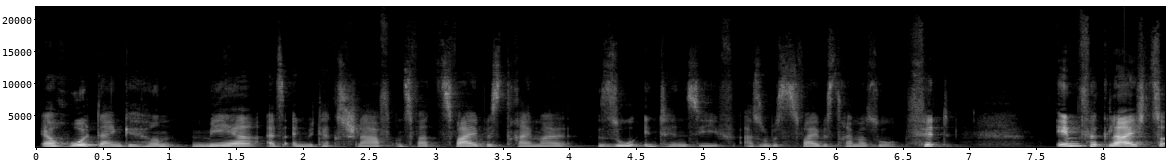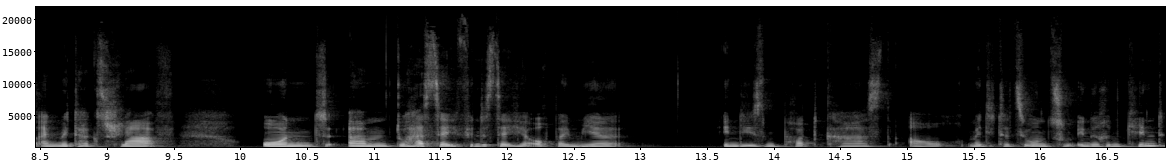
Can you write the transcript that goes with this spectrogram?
erholt dein Gehirn mehr als ein Mittagsschlaf und zwar zwei bis dreimal so intensiv. Also du bist zwei bis dreimal so fit im Vergleich zu einem Mittagsschlaf. Und ähm, du hast ja, findest ja hier auch bei mir in diesem Podcast auch Meditationen zum inneren Kind.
